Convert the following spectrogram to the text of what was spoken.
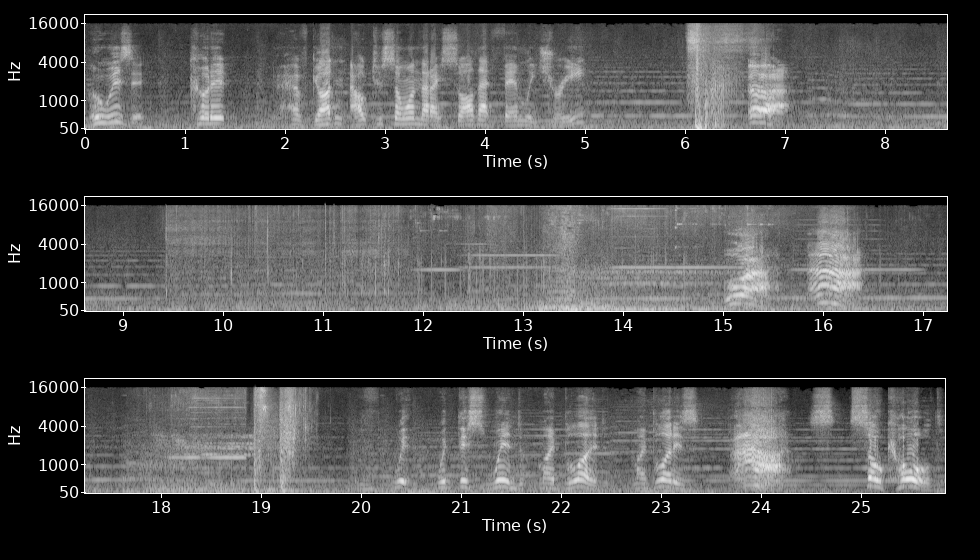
Who is it? Could it have gotten out to someone that I saw that family tree? Ugh! Ooh, ah! With with this wind, my blood, my blood is ah, s- so cold.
